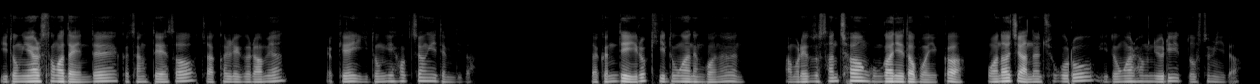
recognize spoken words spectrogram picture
이동이 활성화되는데 그 상태에서 좌클릭을 하면 이렇게 이동이 확정이 됩니다. 자, 근데 이렇게 이동하는 거는 아무래도 3차원 공간이다 보니까 원하지 않는 축으로 이동할 확률이 높습니다.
